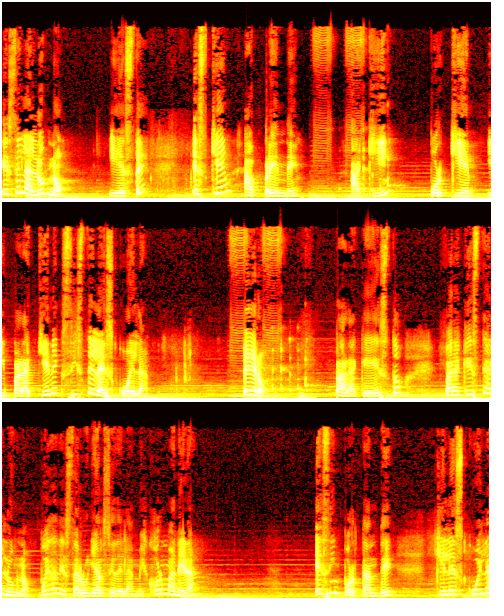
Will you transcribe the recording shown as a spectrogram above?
es el alumno. Y este es quien aprende. Aquí, por quién y para quién existe la escuela. Pero, para que esto Para que este alumno pueda desarrollarse de la mejor manera, es importante que la escuela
